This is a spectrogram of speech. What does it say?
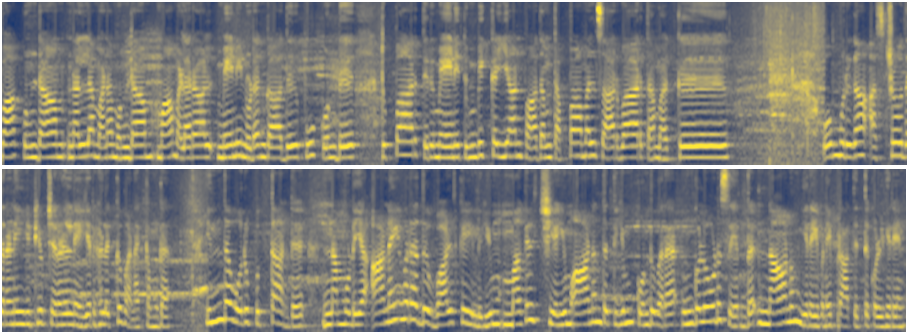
வா குண்டாம் நல்ல மனமுண்டாம் மாமலரால் மேனி நுடங்காது பூ கொண்டு துப்பார் திருமேனி தும்பிக்கையான் பாதம் தப்பாமல் சார்வார் தமக்கு. ஓம் முருகா அஸ்ட்ரோதரணி யூடியூப் சேனல் நேயர்களுக்கு வணக்கம்ங்க. இந்த ஒரு புத்தாண்டு நம்முடைய அனைவரது வாழ்க்கையிலையும் மகிழ்ச்சியையும் ஆனந்தத்தையும் கொண்டு வர உங்களோடு சேர்ந்து நானும் இறைவனை பிரார்த்தித்துக் கொள்கிறேன்.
